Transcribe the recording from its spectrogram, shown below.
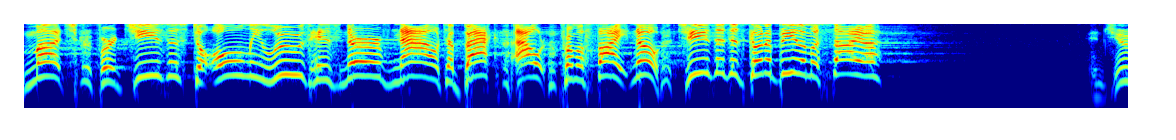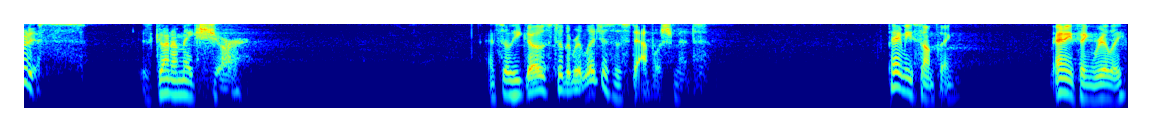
much for Jesus to only lose his nerve now to back out from a fight. No, Jesus is going to be the Messiah. And Judas is going to make sure. And so he goes to the religious establishment. Pay me something. Anything, really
